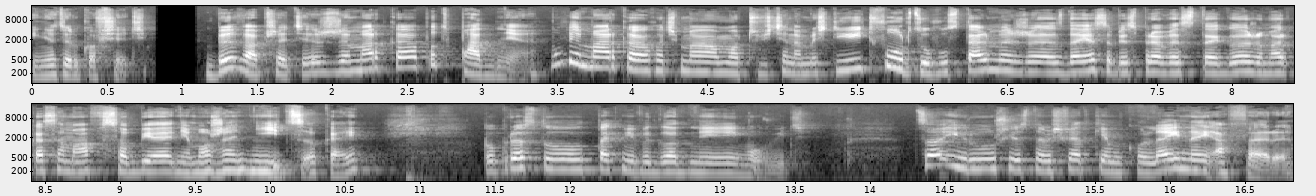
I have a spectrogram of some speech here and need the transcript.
I nie tylko w sieci. Bywa przecież, że marka podpadnie. Mówię marka, choć mam oczywiście na myśli jej twórców. Ustalmy, że zdaję sobie sprawę z tego, że marka sama w sobie nie może nic, ok? Po prostu tak mi wygodniej mówić. Co i róż jestem świadkiem kolejnej afery.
